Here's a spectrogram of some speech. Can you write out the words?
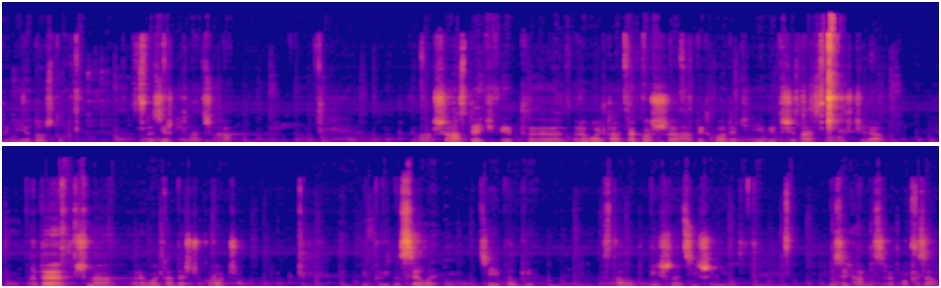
тоді є доступ до зірки ланцюга. Шина стоїть від е, револьта, також е, підходить і від 16-го щіля. Проте шина револьта дещо коротша. Відповідно, сили цієї пилки стали побільше на цій шині. Досить гарно себе показала.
